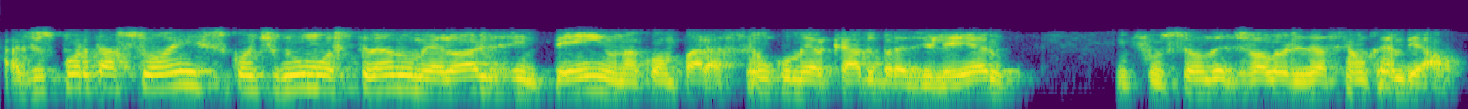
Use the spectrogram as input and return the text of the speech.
As exportações continuam mostrando o melhor desempenho na comparação com o mercado brasileiro, em função da desvalorização cambial.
